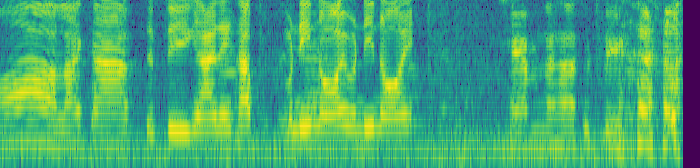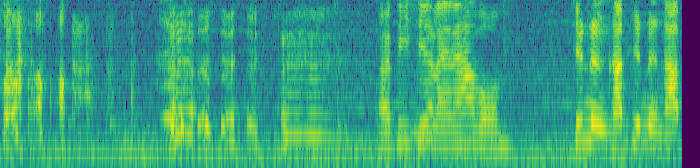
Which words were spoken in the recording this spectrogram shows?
อ๋อรายการ14 งานเองครับ วันนี้น้อยวันนี้น้อย แชมป์นะครับสิบสี่แล้วพี่ชื่ออะไรนะครับผมชื่อหนึ่งครับชื่อหนึ่งครับ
